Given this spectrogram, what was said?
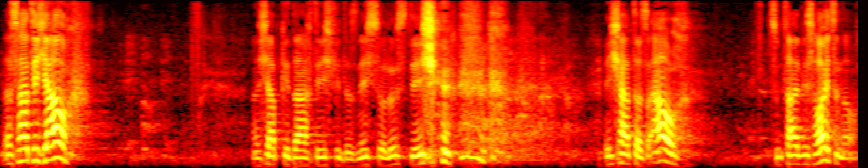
Das hatte ich auch. Und ich habe gedacht, ich finde das nicht so lustig. Ich hatte das auch, zum Teil bis heute noch.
